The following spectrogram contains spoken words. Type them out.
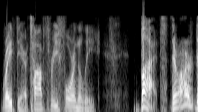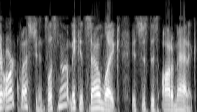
right there, top three, four in the league. But there are there are questions. Let's not make it sound like it's just this automatic.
